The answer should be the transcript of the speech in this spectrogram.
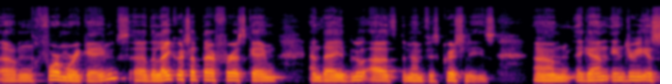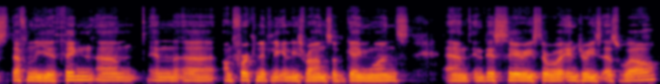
um, four more games. Uh, the Lakers had their first game and they blew out the Memphis Grizzlies. Um, again, injury is definitely a thing um, in uh, unfortunately in these rounds of game ones. And in this series, there were injuries as well.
